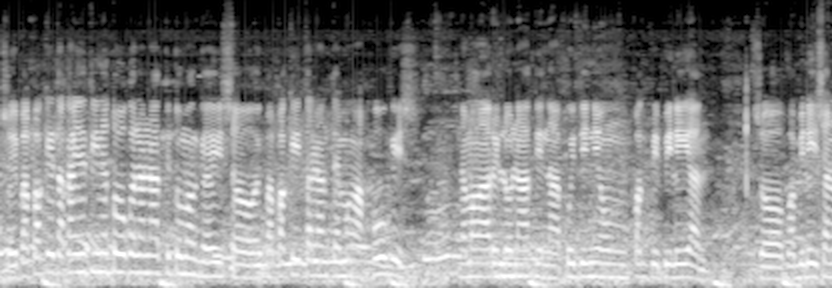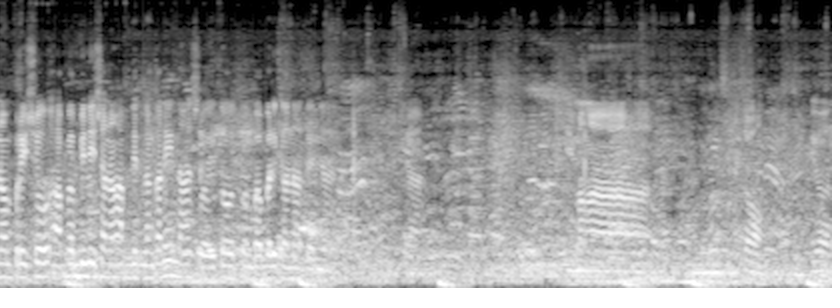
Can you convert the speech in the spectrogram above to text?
So ipapakita kayo tinutukan na natin ito mga guys. So ipapakita lang natin mga hugis na mga relo natin na pwede niyong pagpipilian. So pabilisan ng presyo, ah, pabilisan ng update lang kanina. So ito itong babalikan natin yan. Yan. Yung mga ito, yun.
